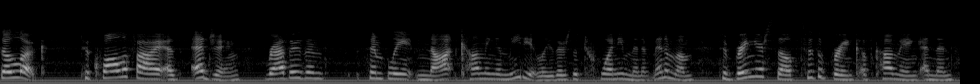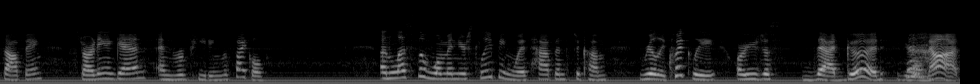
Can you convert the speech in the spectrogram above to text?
so look, to qualify as edging, rather than s- simply not coming immediately, there's a 20 minute minimum to bring yourself to the brink of coming and then stopping, starting again, and repeating the cycle. Unless the woman you're sleeping with happens to come really quickly, or you're just that good, you're not.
